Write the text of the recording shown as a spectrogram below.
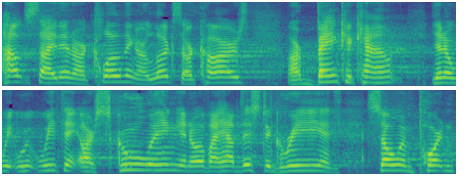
outside in our clothing, our looks, our cars, our bank account. You know, we, we, we think our schooling, you know, if I have this degree, it's so important.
